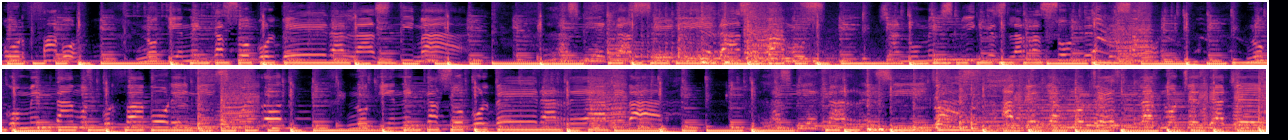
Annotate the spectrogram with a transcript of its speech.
Por favor. No tiene caso volver a lastimar las viejas heridas. Vamos, ya no me expliques la razón del desamor. No comentamos, por favor, el mismo error. No tiene caso volver a reavivar las viejas rencillas. Aquellas noches, las noches de ayer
